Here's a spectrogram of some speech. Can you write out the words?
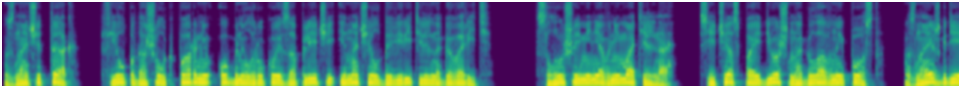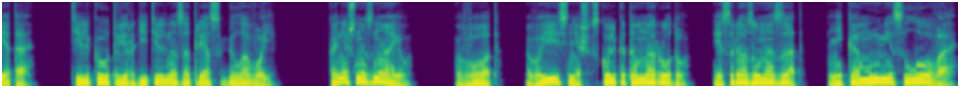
«Значит так». Фил подошел к парню, обнял рукой за плечи и начал доверительно говорить. «Слушай меня внимательно. Сейчас пойдешь на главный пост. Знаешь, где это?» Тилька утвердительно затряс головой. «Конечно, знаю. Вот, выяснишь, сколько там народу, и сразу назад, никому ни слова.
